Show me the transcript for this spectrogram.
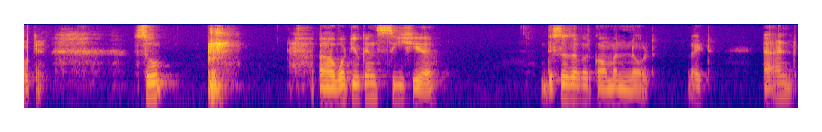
Okay. So uh, what you can see here, this is our common node, right? And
